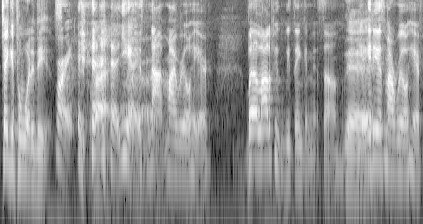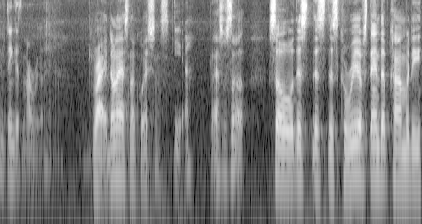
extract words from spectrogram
Take it for what it is. Right. Right. yeah, it's not my real hair. But a lot of people be thinking it. So Yeah. yeah, it is my real hair if you think it's my real hair. Right. Don't ask no questions. Yeah. That's what's up. So this this this career of stand up comedy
